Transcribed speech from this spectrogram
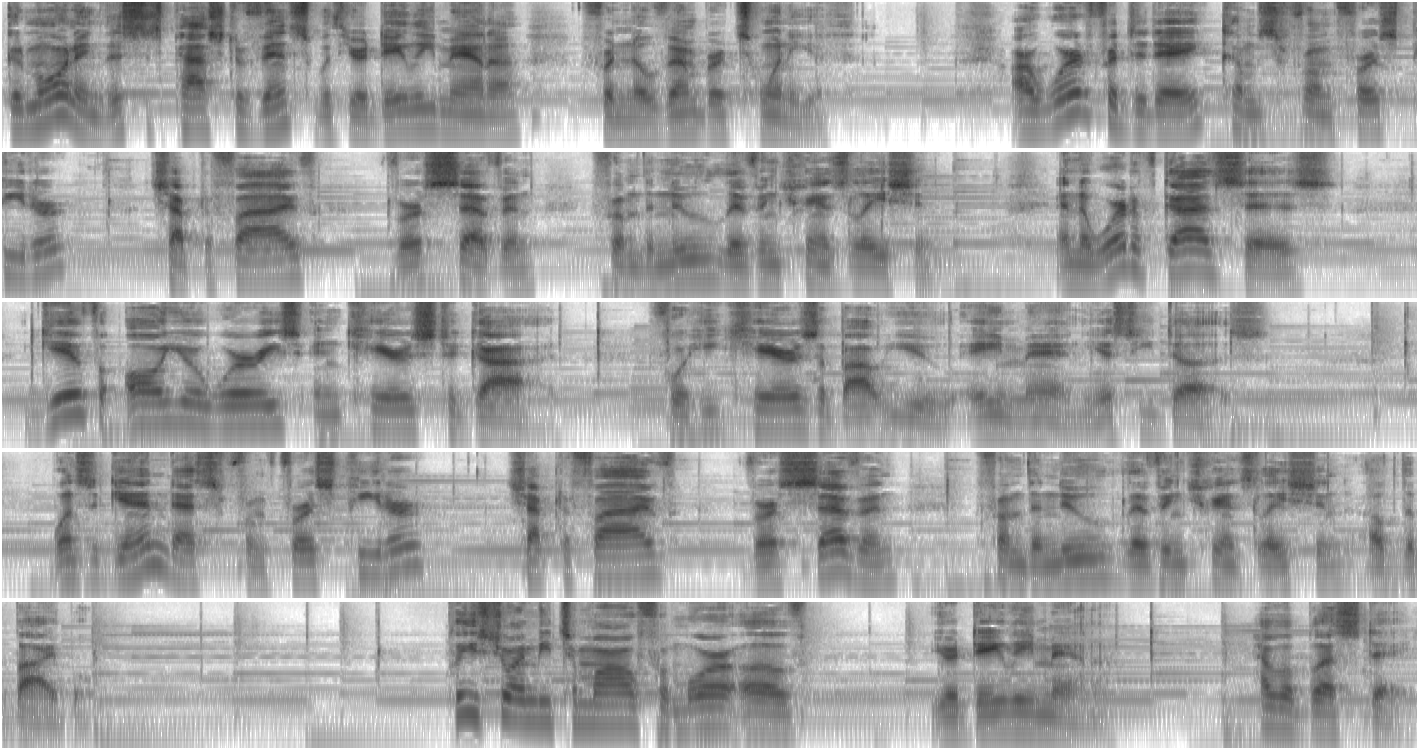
Good morning. This is Pastor Vince with your daily manna for November 20th. Our word for today comes from 1 Peter chapter 5 verse 7 from the New Living Translation. And the word of God says, "Give all your worries and cares to God, for he cares about you." Amen. Yes, he does. Once again, that's from 1 Peter chapter 5 verse 7 from the New Living Translation of the Bible. Please join me tomorrow for more of your daily manna. Have a blessed day.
